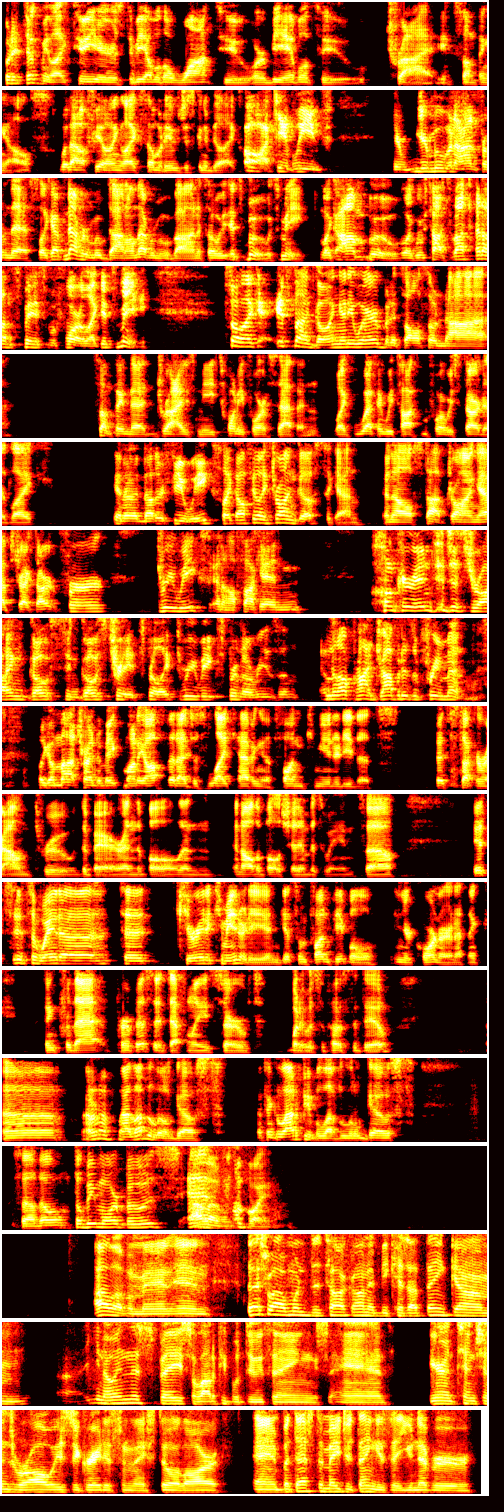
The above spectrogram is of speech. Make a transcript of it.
But it took me like two years to be able to want to or be able to try something else without feeling like somebody was just going to be like, oh, I can't believe you're you're moving on from this. Like I've never moved on. I'll never move on. It's always it's boo. It's me. Like I'm boo. Like we've talked about that on space before. Like it's me. So like it's not going anywhere, but it's also not something that drives me 24 7. Like I think we talked before we started, like in another few weeks, like I'll feel like drawing ghosts again. And I'll stop drawing abstract art for three weeks and I'll fucking hunker into just drawing ghosts and ghost traits for like three weeks for no reason. And then I'll probably drop it as a free mint. Like I'm not trying to make money off of it. I just like having a fun community that's that's stuck around through the bear and the bull and and all the bullshit in between. So it's it's a way to to curate a community and get some fun people in your corner. And I think I think for that purpose, it definitely served what it was supposed to do. Uh, I don't know. I love the little ghost. I think a lot of people love the little ghost. So there'll there'll be more booze at some point. I love them, man, and that's why I wanted to talk on it because I think, um, uh, you know, in this space, a lot of people do things, and your intentions were always the greatest, and they still are. And but that's the major thing is that you never,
